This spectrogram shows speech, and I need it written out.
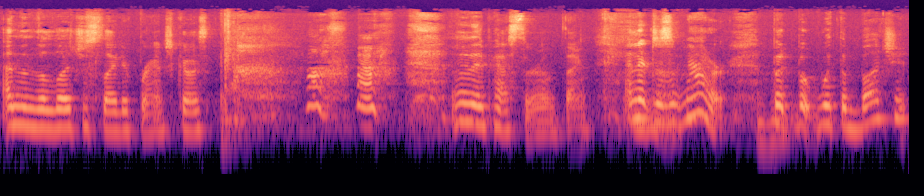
and then the legislative branch goes, and then they pass their own thing, and it mm-hmm. doesn't matter. Mm-hmm. But but with the budget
